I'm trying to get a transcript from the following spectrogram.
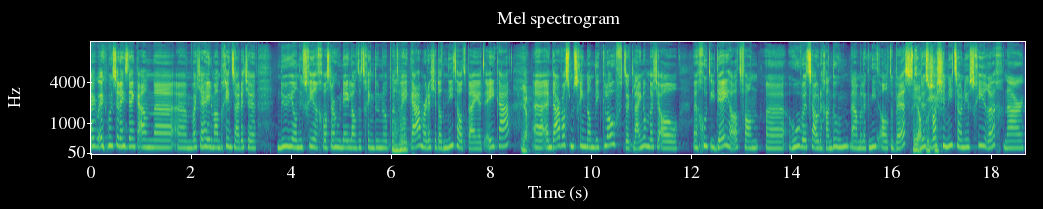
ik, ik moest ineens denken aan eh, ehm, wat je helemaal aan het begin zei. Dat je nu heel nieuwsgierig was naar hoe Nederland het ging doen op het WK. Maar dat je dat niet had bij het EK. Ja. Eh, en daar was misschien dan die kloof te klein. Omdat je al een goed idee had van eh, hoe we het zouden gaan doen. Namelijk niet al te best. Ja, dus precies. was je niet zo nieuwsgierig naar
